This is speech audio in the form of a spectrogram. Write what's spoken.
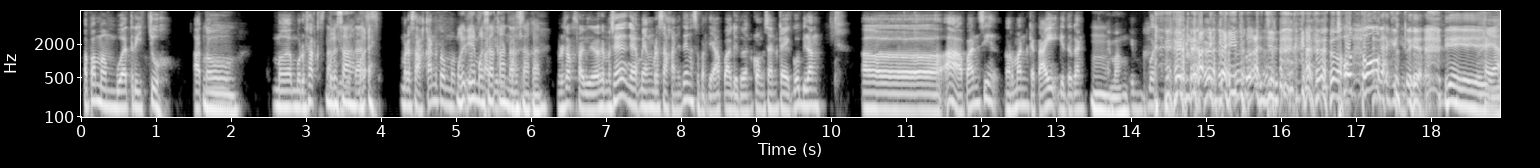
apa membuat ricuh atau Hmm. me- merusak Meresah, stabilitas meresahkan atau merusak Iya meresahkan, stabilitas meresahkan. merusak stabilitas maksudnya yang meresahkan itu yang seperti apa gitu kan kalau misalnya kayak gue bilang eh ah apaan sih Norman kayak tai gitu kan Hmm. Emang Eh, buat Kayak itu anjir. Contoh. gitu ya. Iya iya iya. kayak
